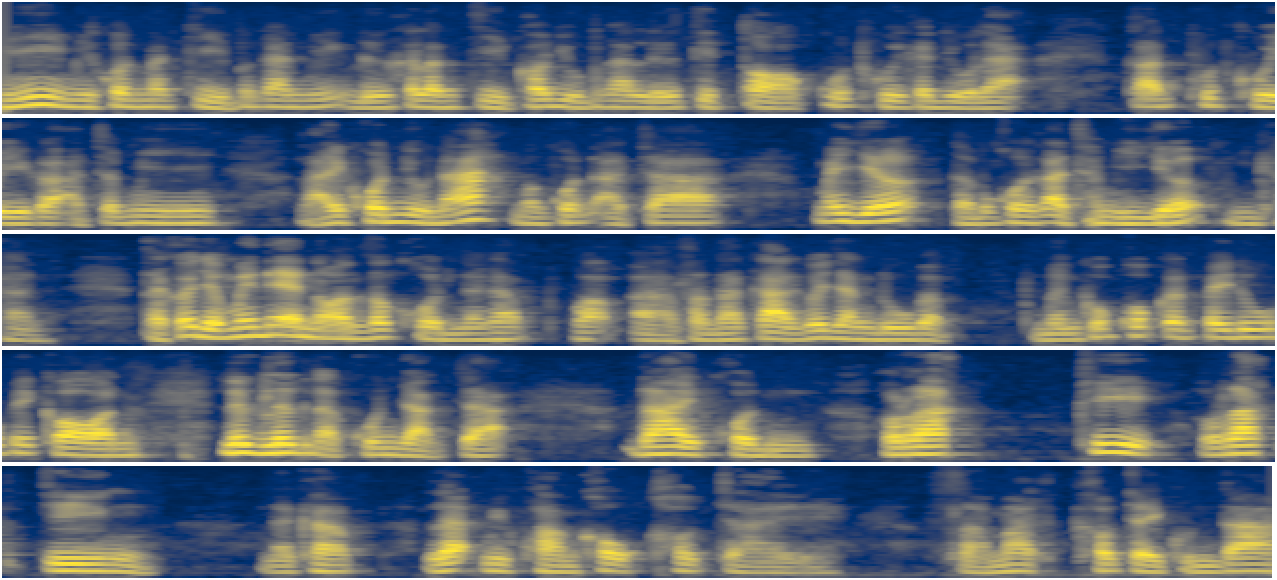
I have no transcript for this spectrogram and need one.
มีมีคนมาจีบเหมือนกันมีหรือกำลังจีบเขาอยู่เหมือนกันหรือติดต่อพูดคุยกันอยู่แหละก็พูดคุยก็อาจจะมีหลายคนอยู่นะ บางคนอาจจะไม่เยอะ แต่บางคนก็อาจจะมีเยอะเหมือนกัน แต่ก็ยังไม่แน่นอนสักคนนะครับว่าสถานการณ์ก็ยังดูแบบเหมือนคบๆกันไปดูไปก่อน ลึกๆนะคุณอยากจะได้คนรักที่รักจริงนะครับ และมีความเข้าเข้าใจ สามารถเข้าใจคุณได้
